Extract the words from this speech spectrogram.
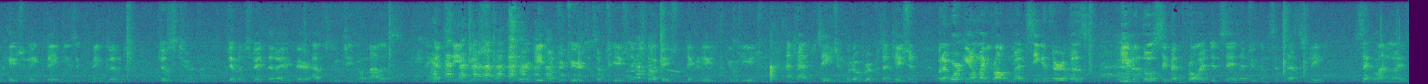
occasionally play music from England just to demonstrate that I bear absolutely no malice against the English for 800 years of subjugation, exploitation, degradation, humiliation, and taxation without representation. But I'm working on my problem. I'm seeing a therapist, even though Sigmund Freud did say that you can successfully psychoanalyze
